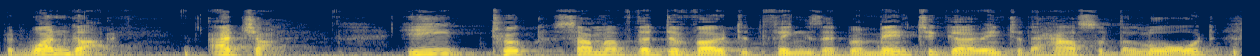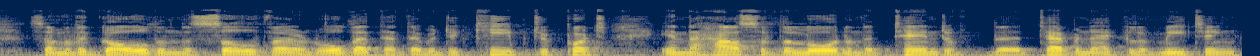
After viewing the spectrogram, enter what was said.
But one guy, Achan, he took some of the devoted things that were meant to go into the house of the Lord, some of the gold and the silver and all that that they were to keep to put in the house of the Lord and the tent of the tabernacle of meeting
